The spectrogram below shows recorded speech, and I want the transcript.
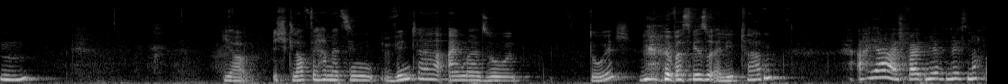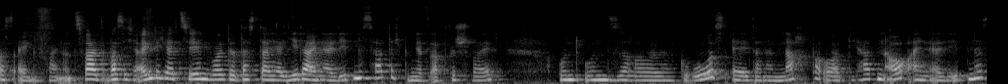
Mhm. Ja, ich glaube, wir haben jetzt den Winter einmal so durch, was wir so erlebt haben. Ach ja, ich wollte, mir, mir ist noch was eingefallen. Und zwar, was ich eigentlich erzählen wollte, dass da ja jeder ein Erlebnis hatte. Ich bin jetzt abgeschweift. Und unsere Großeltern im Nachbarort, die hatten auch ein Erlebnis.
